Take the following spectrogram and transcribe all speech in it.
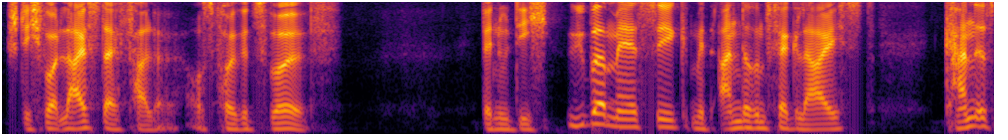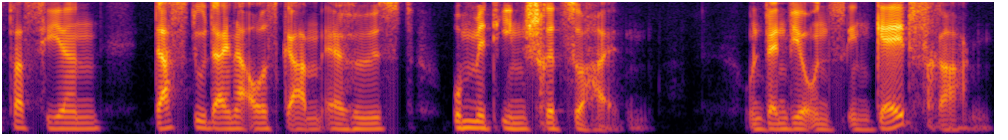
Stichwort Lifestyle-Falle aus Folge 12. Wenn du dich übermäßig mit anderen vergleichst, kann es passieren, dass du deine Ausgaben erhöhst, um mit ihnen Schritt zu halten. Und wenn wir uns in Geldfragen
